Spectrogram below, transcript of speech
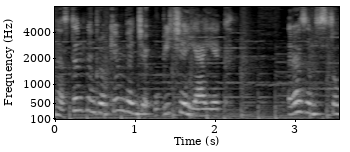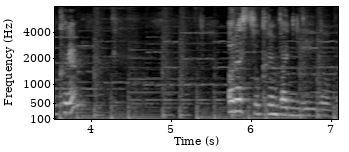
Następnym krokiem będzie ubicie jajek razem z cukrem oraz cukrem wanilinowym.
